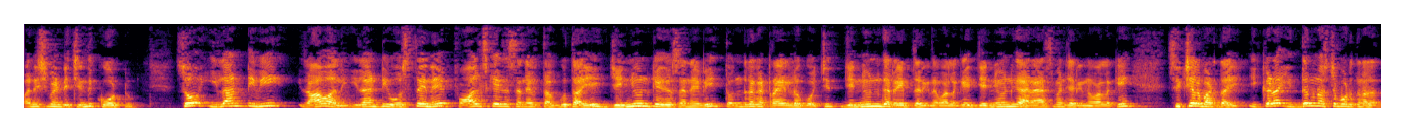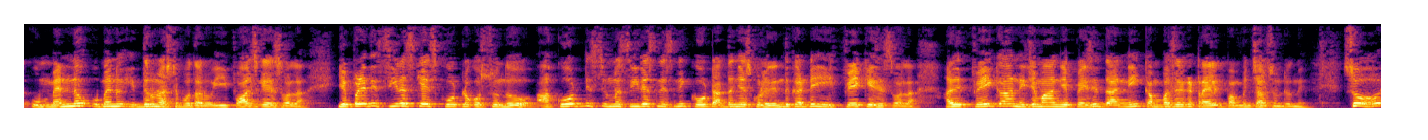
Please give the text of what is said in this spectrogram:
పనిష్మెంట్ ఇచ్చింది కోర్టు. సో ఇలాంటివి రావాలి. ఇలాంటివి వస్తేనే ఫాల్స్ కేసెస్ అనేవి తగ్గుతాయి. జెన్యున్ కేసెస్ అనేవి తొందరగా ట్రయల్లోకి వచ్చి జెన్యున్గా రేప్ జరిగిన వాళ్ళకి జెన్యున్గా హరాస్మెంట్ జరిగిన వాళ్ళకి శిక్షలు పడతాయి. ఇక్కడ ఇద్దరు నష్టపోతున్నారు. మెన్ ఉమెన్ ఇద్దరు నష్టపోతారు ఈ ఫాల్స్ కేసెస్ వల్ల. ఎప్పుడైతే సీరియస్ కేసు కోర్టులోకి వస్తుందో ఆ కోర్టు ఉన్న సీరియస్నెస్ని కోర్టు అర్థం చేసుకోలేదు. ఎందుకంటే ఈ ఫేక్ కేసెస్ వల్ల. అది ఫేకా నిజమా అని చెప్పేసి దాన్ని కంపల్సరీగా ట్రయల్కి పంపించాల్సి ఉంటుంది. సో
